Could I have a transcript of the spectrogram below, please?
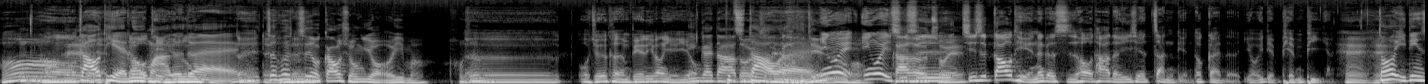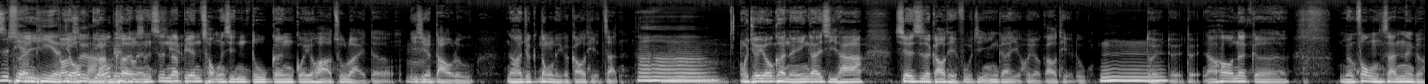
哦，哎高铁路嘛，对不对？对对这会只有高雄有而已吗？好像呃，我觉得可能别的地方也有。应，该大家都知道欸。因为因为其实其实高铁那个时候它的一些站点都盖的有一点偏僻，都一定是偏僻的有。有可能是那边重新都跟规划出来的一些道路，然后就弄了一个高铁站。嗯，我觉得有可能应该其他县市的高铁附近应该也会有高铁路。嗯，对对对。然后那个你们凤山那个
